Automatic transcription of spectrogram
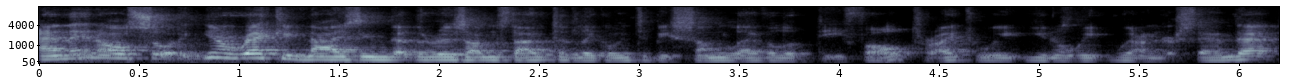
and then also, you know, recognizing that there is undoubtedly going to be some level of default, right? We, you know, we, we understand that.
